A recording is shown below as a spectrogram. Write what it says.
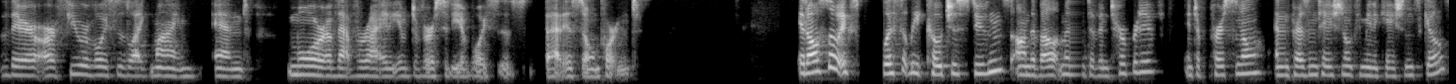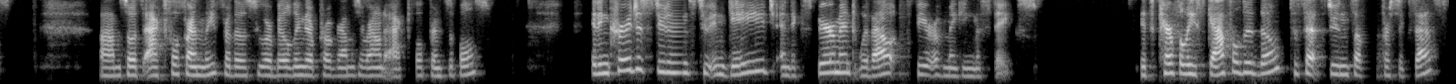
there are fewer voices like mine and more of that variety of diversity of voices that is so important. It also explicitly coaches students on development of interpretive, interpersonal, and presentational communication skills. Um, so it's ACTFL friendly for those who are building their programs around ACTFL principles. It encourages students to engage and experiment without fear of making mistakes. It's carefully scaffolded though to set students up for success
